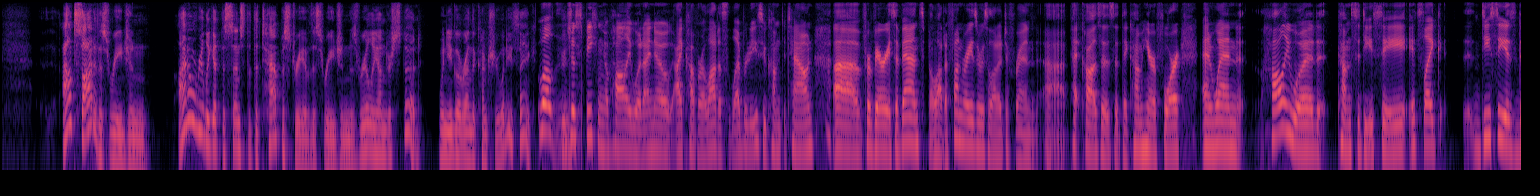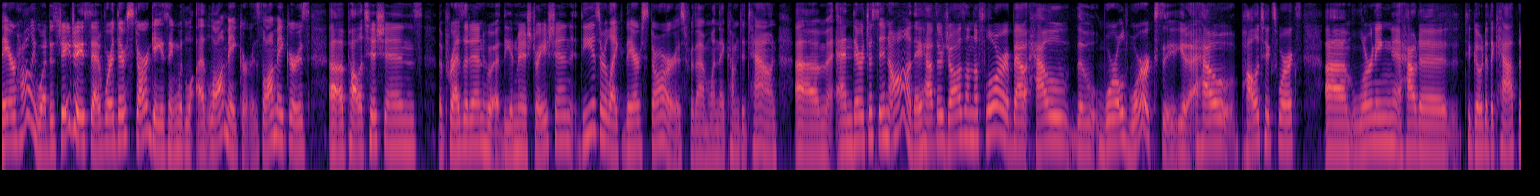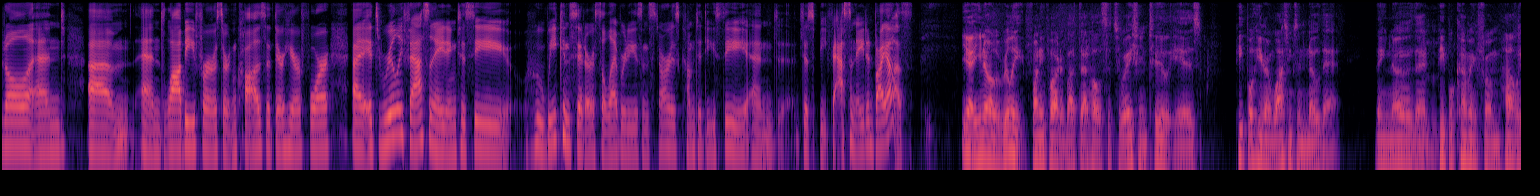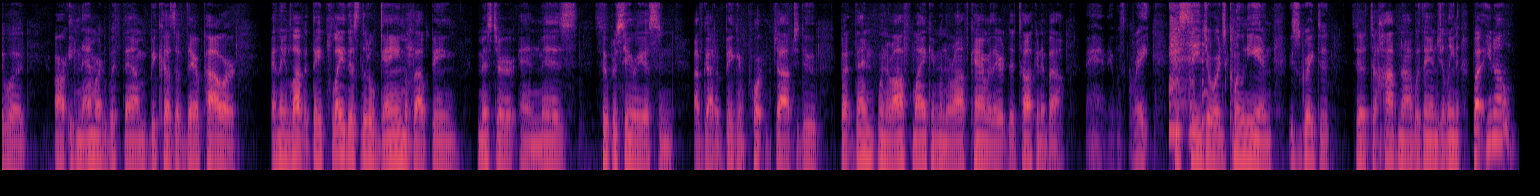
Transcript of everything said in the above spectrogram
outside of this region, I don't really get the sense that the tapestry of this region is really understood when you go around the country. What do you think? Well, just speaking of Hollywood, I know I cover a lot of celebrities who come to town uh, for various events, a lot of fundraisers, a lot of different uh, pet causes that they come here for. And when Hollywood comes to DC, it's like DC is their Hollywood, as JJ said, where they're stargazing with lawmakers, lawmakers, uh, politicians, the president, who the administration. These are like their stars for them when they come to town, um, and they're just in awe. They have their jaws on the floor about how the world works, you know, how politics works, um, learning how to to go to the Capitol and um, and lobby for a certain cause that they're here for. Uh, it's really fascinating to see who we consider celebrities and stars come to DC and just be fascinated by us. Yeah, you know, the really funny part about that whole situation, too, is people here in Washington know that. They know that mm. people coming from Hollywood are enamored with them because of their power and they love it. They play this little game about being Mr. and Ms. Super serious and I've got a big important job to do. But then when they're off mic and when they're off camera, they're they're talking about, man, it was great to see George Clooney and it's great to, to to hobnob with Angelina. But you know,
